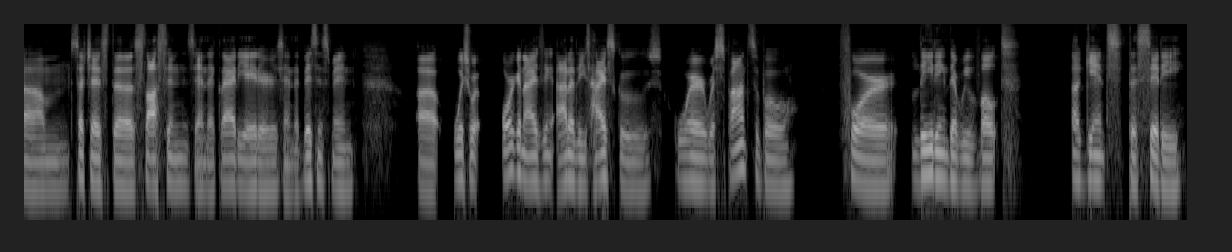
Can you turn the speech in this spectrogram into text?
um, such as the Slausons and the Gladiators and the Businessmen, uh, which were organizing out of these high schools, were responsible for leading the revolt against the city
